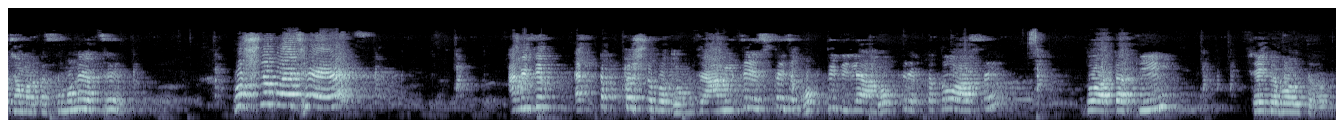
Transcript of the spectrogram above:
করেছে আমার কাছে, মনে আছে? প্রশ্ন করেছে, আমি যে একটা প্রশ্ন প্রথম, যে আমি যে স্টেজে ভক্তি দিলাম, ভক্তির একটা দোয়া আছে, দোয়াটা কি? সেইটা বলতে হবে।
